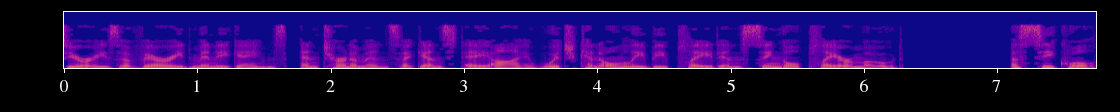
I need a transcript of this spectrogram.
series of varied minigames, and tournaments against AI which can only be played in single-player mode. A sequel,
